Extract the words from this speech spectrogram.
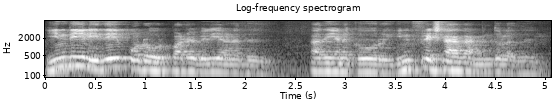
இந்தியில் இதே போன்ற ஒரு பாடல் வெளியானது அது எனக்கு ஒரு இன்ஃப்ளேஷனாக அமைந்துள்ளது.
